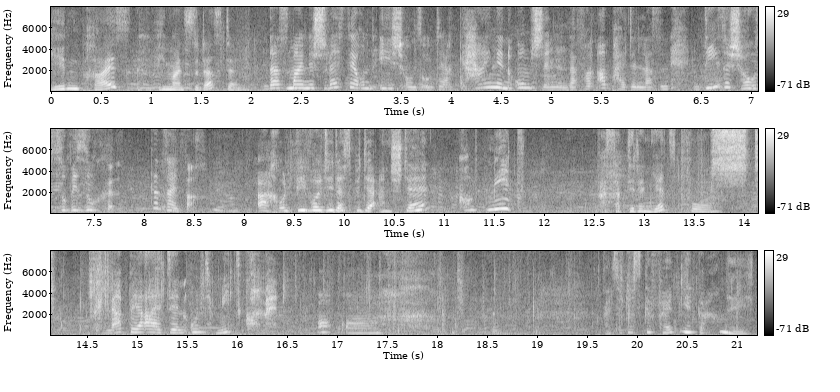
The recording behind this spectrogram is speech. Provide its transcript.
jeden Preis? Wie meinst du das denn? Dass meine Schwester und ich uns unter keinen Umständen davon abhalten lassen, diese Shows zu besuchen. Ganz einfach. Ach, und wie wollt ihr das bitte anstellen? Kommt mit. Was habt ihr denn jetzt vor? Psst, Klappe halten und mitkommen. Oh, oh. Also das gefällt mir gar nicht.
